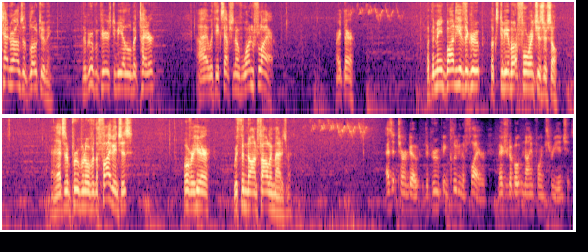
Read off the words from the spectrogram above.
10 rounds with blow tubing. The group appears to be a little bit tighter, uh, with the exception of one flyer. Right there. But the main body of the group looks to be about 4 inches or so. And that's an improvement over the 5 inches over here with the non-fouling management. As it turned out, the group, including the flyer, measured about 9.3 inches.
